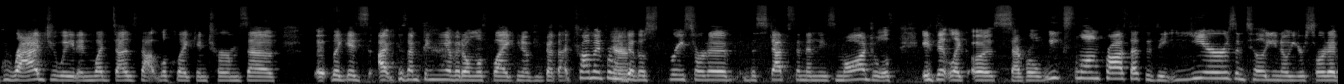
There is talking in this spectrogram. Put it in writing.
graduate and what does that look like in terms of like it's because i'm thinking of it almost like you know if you've got that trauma informed yeah. you've got those three sort of the steps and then these modules is it like a several weeks long process is it years until you know you're sort of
